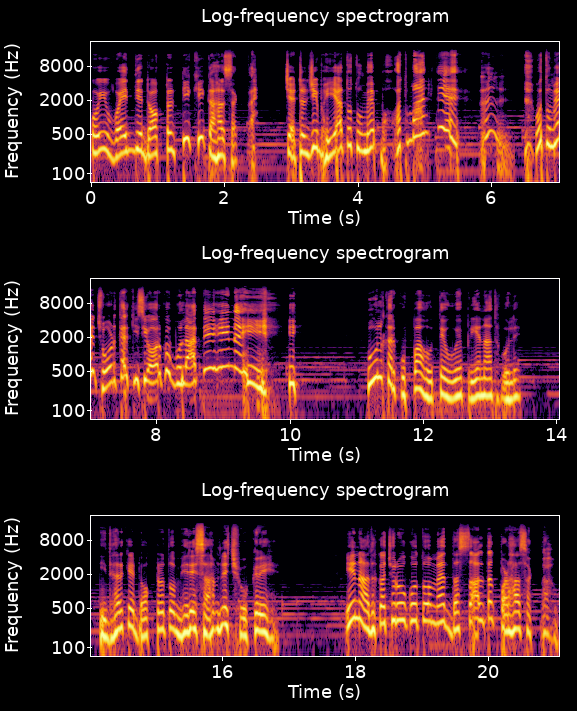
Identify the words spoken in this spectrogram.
कोई वैद्य डॉक्टर टिक ही कहा सकता है। चैटर्जी भैया तो तुम्हें बहुत मानते हैं। वो तुम्हें छोड़कर किसी और को बुलाते ही नहीं। फूल कर कुप्पा होते हुए प्रियनाथ बोले, इधर के डॉक्टर तो मेरे सामने छोकरे हैं। इन अधकचरों को तो मैं दस साल तक पढ़ा सकता हूँ।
